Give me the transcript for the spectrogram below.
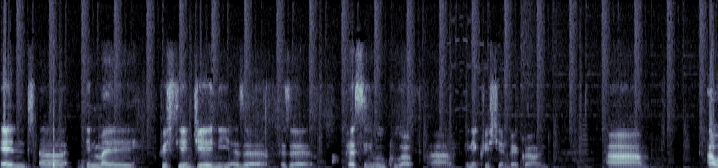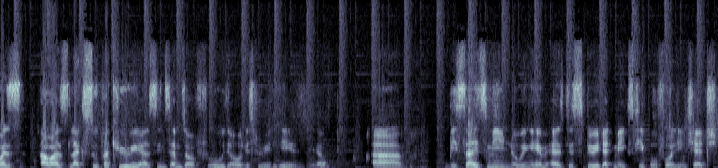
And uh, in my Christian journey as a as a person who grew up um, in a Christian background, um, I was I was like super curious in terms of who the Holy Spirit is. You know, um, besides me knowing Him as the Spirit that makes people fall in church.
